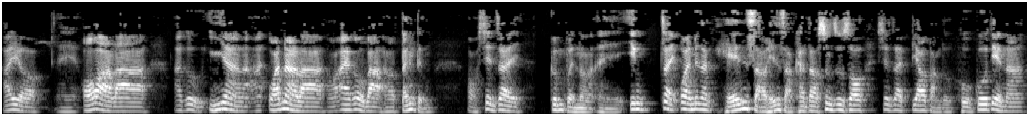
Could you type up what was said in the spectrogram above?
还有诶藕啊啦，啊个鱼啊啦，丸啊啦，哦还个肉啊等等。哦，现在根本呢，哎，因在外面呢很少很少看到，甚至说现在标榜的火锅店呐，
